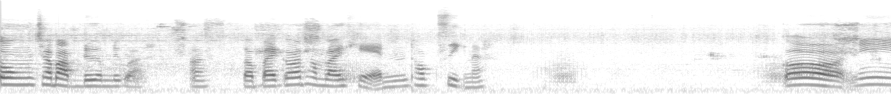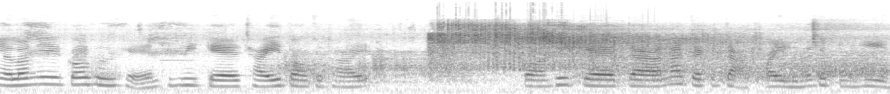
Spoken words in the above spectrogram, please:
ตรงฉบับเดิมดีกว่าอะต่อไปก็ทำลายแขนท็อกซิกนะ ก็นี่แล้วนี่ก็คือแขนที่พี่แกใช้ตอนสุดท้าย ตอนที่แกจะน่าจะกระจากไปหรือไม่ก็ตรงยีน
